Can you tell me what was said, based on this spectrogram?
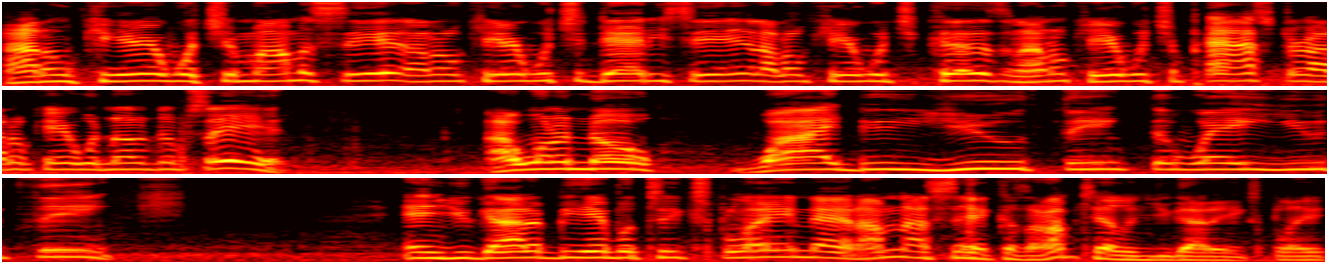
I don't care what your mama said. I don't care what your daddy said. I don't care what your cousin. I don't care what your pastor. I don't care what none of them said. I want to know why do you think the way you think? And you got to be able to explain that. I'm not saying because I'm telling you got to explain.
